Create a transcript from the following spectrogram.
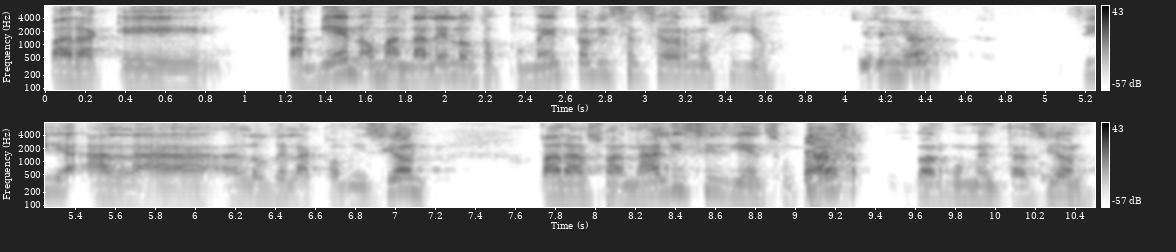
para que también, o mandarle los documentos, licenciado Hermosillo. Sí, señor. Sí, a, los de la comisión, para su análisis y en su caso, su argumentación.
